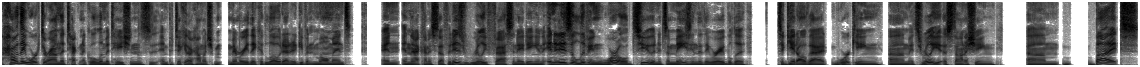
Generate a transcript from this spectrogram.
how they worked around the technical limitations in particular how much memory they could load at a given moment and and that kind of stuff. It is really fascinating and and it is a living world too and it's amazing that they were able to to get all that working. Um it's really astonishing. Um but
